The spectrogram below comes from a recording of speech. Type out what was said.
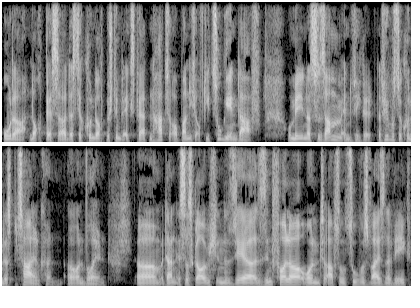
oder noch besser, dass der Kunde auch bestimmte Experten hat, ob man nicht auf die zugehen darf und mit ihnen das zusammen entwickelt. Natürlich muss der Kunde das bezahlen können äh, und wollen. Ähm, dann ist das, glaube ich, ein sehr sinnvoller und absolut zukunftsweisender Weg,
